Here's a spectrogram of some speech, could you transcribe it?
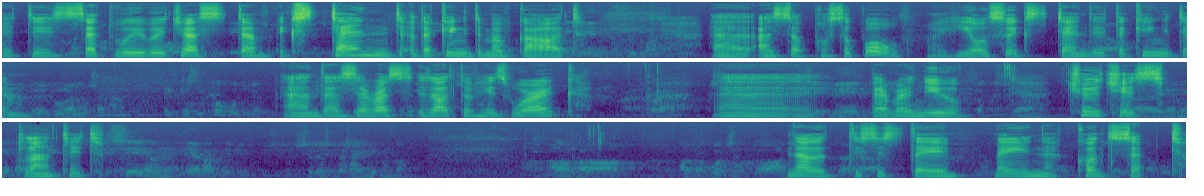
It is that we will just um, extend the kingdom of God as the Apostle Paul. He also extended the kingdom. And as a result of his work, uh, there were new churches planted. Now, this is the main concept.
